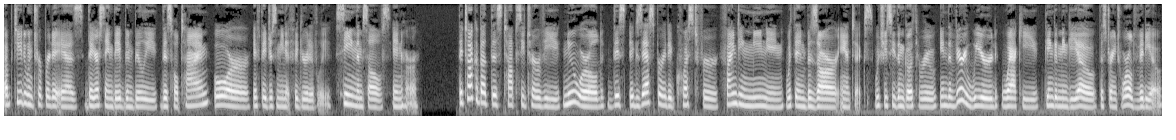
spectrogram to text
Up to you to interpret it as they are saying they've been Billlie this whole time, or if they just mean it figuratively, seeing themselves in her. They talk about this topsy turvy new world, this exasperated quest for finding meaning within bizarre antics, which you see them go through in the very weird, wacky Ginga Mingi The Strange World video.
